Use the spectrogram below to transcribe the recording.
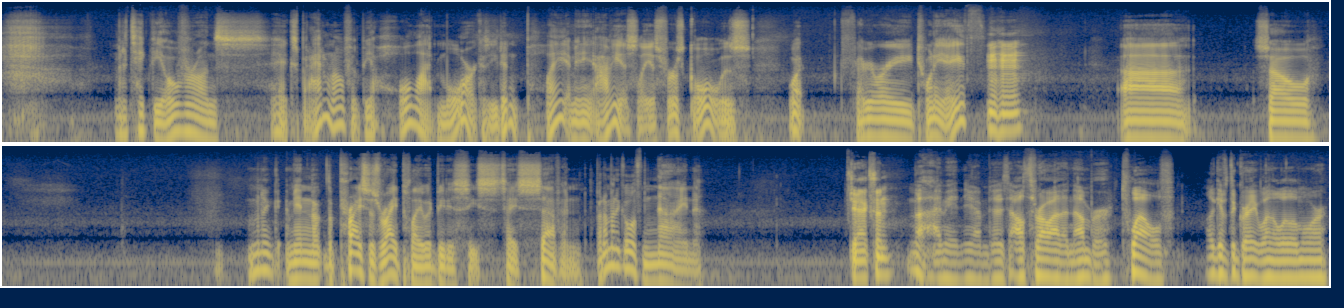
I'm going to take the over on six, but I don't know if it'd be a whole lot more because he didn't play. I mean, he, obviously, his first goal was what February 28th. Mm-hmm. Uh, so I'm gonna. I mean, the, the Price is Right play would be to see, say seven, but I'm gonna go with nine. Jackson? I mean, yeah, I'll throw out a number 12. I'll give the great one a little more.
